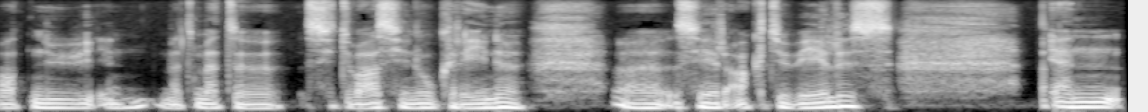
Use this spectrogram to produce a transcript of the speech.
wat nu in, met, met de situatie in Oekraïne zeer actueel is. En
